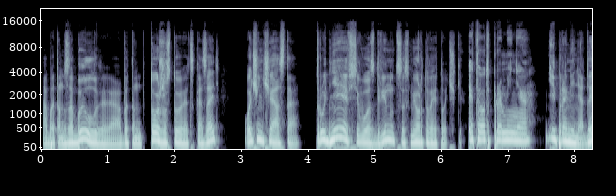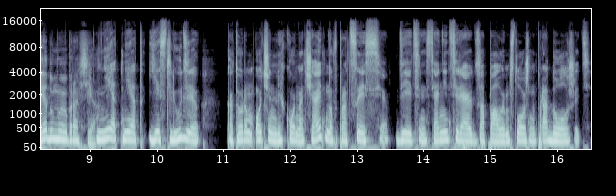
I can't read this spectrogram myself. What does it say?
об этом забыл, об этом тоже стоит сказать. Очень часто труднее всего сдвинуться с мертвой точки. Это вот про меня. И про меня. Да я думаю, про всех. Нет, нет. Есть люди, которым очень легко начать, но в процессе деятельности они теряют запал, им сложно продолжить.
